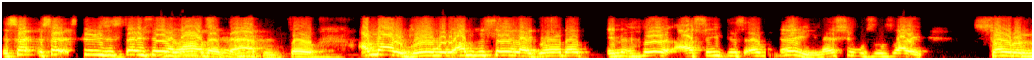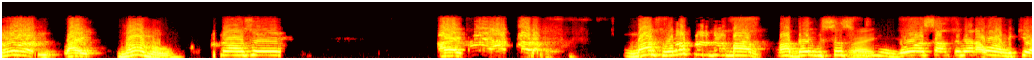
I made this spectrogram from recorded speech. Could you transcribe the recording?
it's certain cities and states they allow that to happen. So I'm not agreeing with it. I'm just saying, like growing up in the hood, I see this every day, and that shit was just like so the norm, like normal. You know what I'm saying? Like I thought of my when I found out my, my baby sister was Right. even doing something, man, I wanted to kill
